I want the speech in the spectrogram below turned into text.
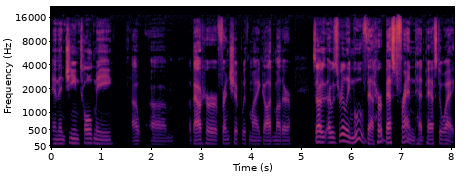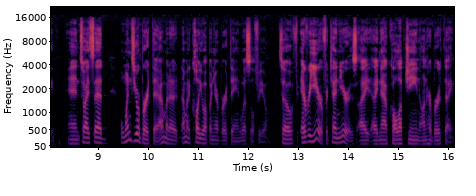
and then Jean told me uh, um, about her friendship with my godmother. So I was, I was, really moved that her best friend had passed away. And so I said, Well, when's your birthday? I'm going to I'm gonna call you up on your birthday and whistle for you. So every year for 10 years, I, I now call up Jean on her birthday.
